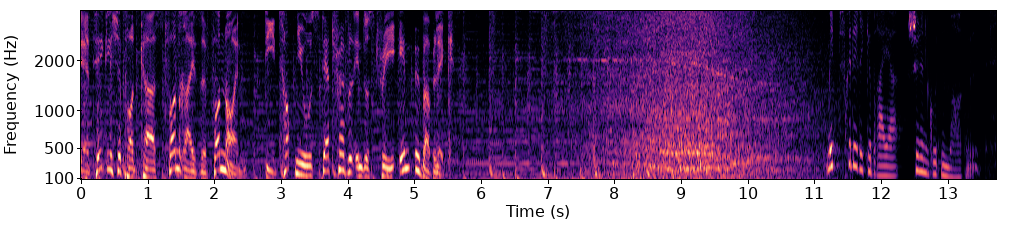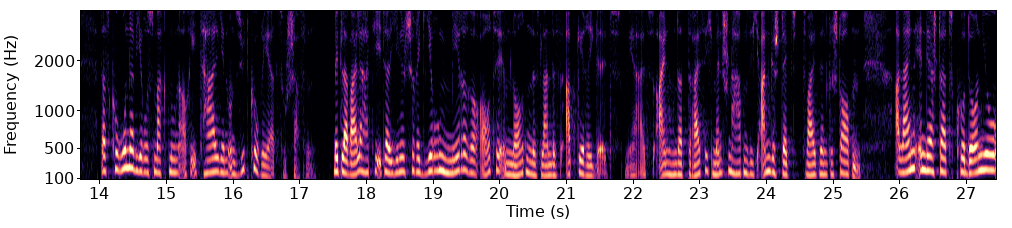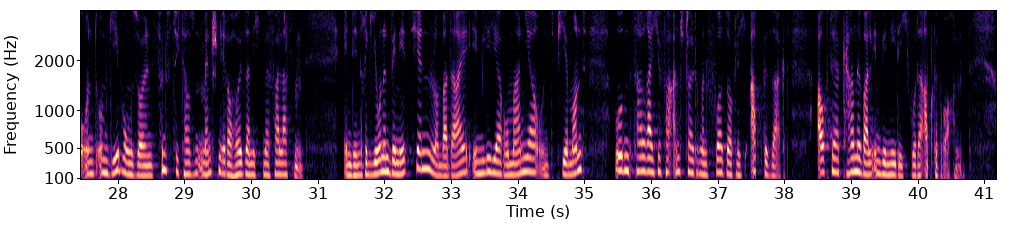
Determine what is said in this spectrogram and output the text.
der tägliche Podcast von Reise von 9. Die Top-News der Travel Industry im Überblick. Mit Friederike Breyer, schönen guten Morgen. Das Coronavirus macht nun auch Italien und Südkorea zu schaffen. Mittlerweile hat die italienische Regierung mehrere Orte im Norden des Landes abgeriegelt. Mehr als 130 Menschen haben sich angesteckt, zwei sind gestorben. Allein in der Stadt Cordogno und Umgebung sollen 50.000 Menschen ihre Häuser nicht mehr verlassen. In den Regionen Venetien, Lombardei, Emilia-Romagna und Piemont wurden zahlreiche Veranstaltungen vorsorglich abgesagt. Auch der Karneval in Venedig wurde abgebrochen.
